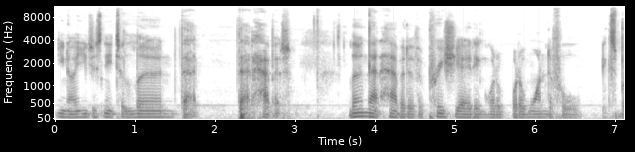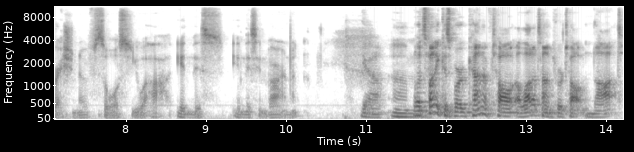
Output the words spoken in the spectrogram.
You know, you just need to learn that that habit learn that habit of appreciating what a, what a wonderful expression of source you are in this in this environment. Yeah. Um, Well, it's funny because we're kind of taught a lot of times we're taught not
